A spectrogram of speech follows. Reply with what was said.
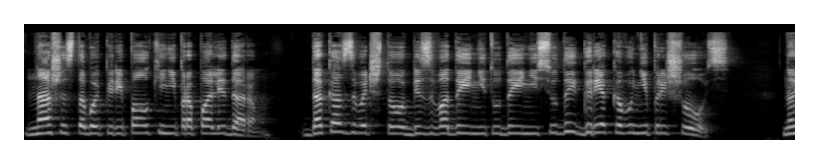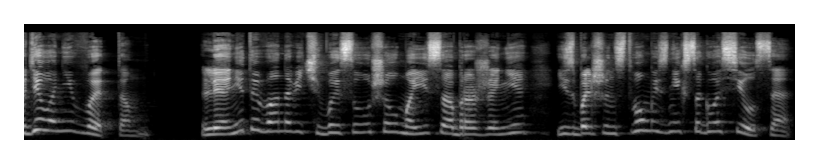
наши с тобой перепалки не пропали даром. Доказывать, что без воды ни туды, ни сюды Грекову не пришлось. Но дело не в этом. Леонид Иванович выслушал мои соображения и с большинством из них согласился.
